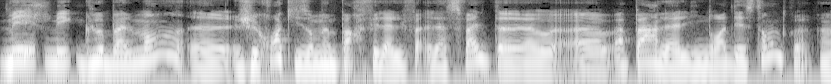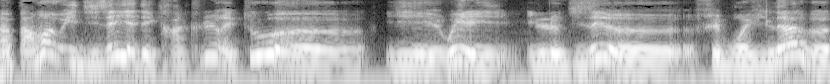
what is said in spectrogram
Mais mais globalement, euh, je crois qu'ils ont même pas refait l'alpha- l'asphalte euh, à, à part la ligne droite des stands, quoi. Enfin, Apparemment, oui, il disait il y a des craquelures et tout. Euh, il, oui, il, il le disait, euh, Febro et Villeneuve. euh,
